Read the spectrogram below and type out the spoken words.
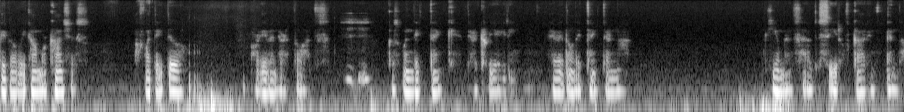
People become more conscious of what they do or even their thoughts. Mm-hmm. Because when they think, they're creating, even though they think they're not. Humans have the seed of God in, in them.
